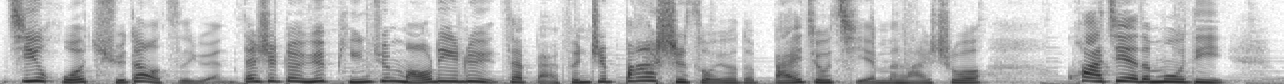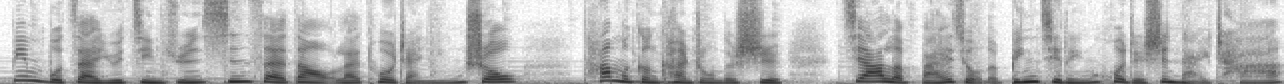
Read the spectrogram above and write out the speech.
激活渠道资源，但是对于平均毛利率在百分之八十左右的白酒企业们来说，跨界的目的并不在于进军新赛道来拓展营收。他们更看重的是加了白酒的冰淇淋或者是奶茶，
